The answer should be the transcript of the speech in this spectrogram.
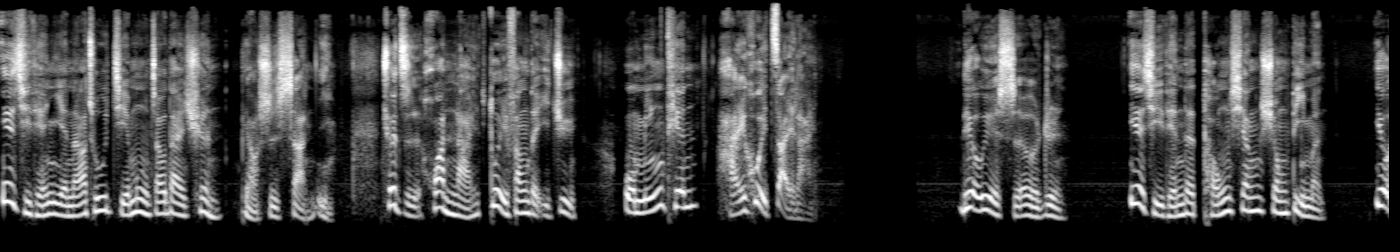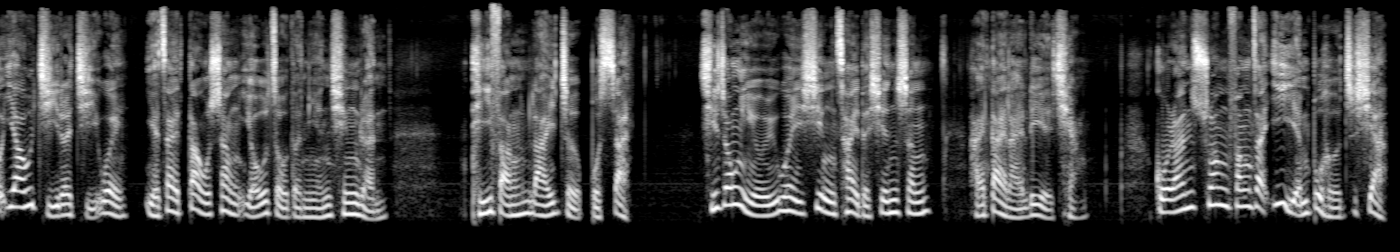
叶启田也拿出节目招待券表示善意，却只换来对方的一句：“我明天还会再来。”六月十二日。叶启田的同乡兄弟们又邀集了几位也在道上游走的年轻人，提防来者不善。其中有一位姓蔡的先生还带来猎枪。果然，双方在一言不合之下，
